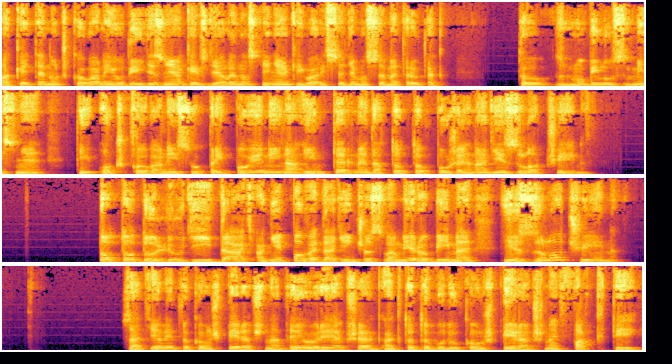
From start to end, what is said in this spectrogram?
a keď ten očkovaný odíde z nejakej vzdialenosti, nejakých varí 7-8 metrov, tak to z mobilu zmizne Tí očkovaní sú pripojení na internet a toto požehnať je zločin. Toto do ľudí dať a nepovedať im, čo s vami robíme, je zločin. Zatiaľ je to konšpiračná teória, však ak toto budú konšpiračné fakty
